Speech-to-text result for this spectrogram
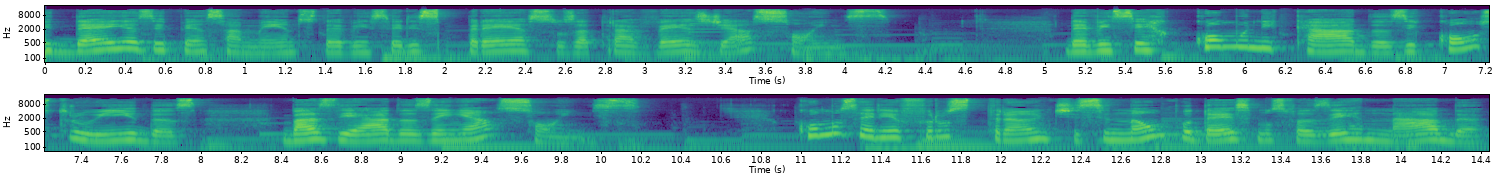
ideias e pensamentos devem ser expressos através de ações. Devem ser comunicadas e construídas baseadas em ações. Como seria frustrante se não pudéssemos fazer nada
